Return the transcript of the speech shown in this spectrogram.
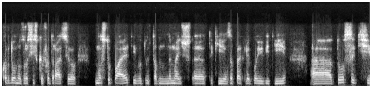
кордону з Російською Федерацією наступають і ведуть там не менш такі запеклі бойові дії. Досить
